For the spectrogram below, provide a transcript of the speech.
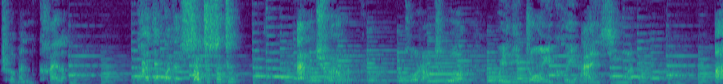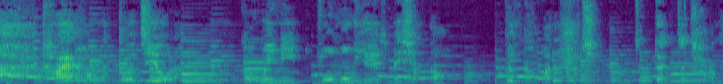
车门开了，快点快点上车上车，安全了，坐上车，维尼终于可以安心了。啊，太好了，得救了！可维尼做梦也没想到。更可怕的事情正等着他呢。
